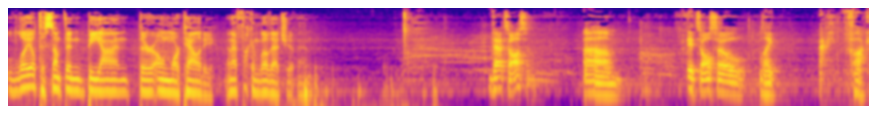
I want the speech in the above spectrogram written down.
loyal to something beyond their own mortality, and I fucking love that shit, man. That's awesome. Um, it's also like, I mean, fuck.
